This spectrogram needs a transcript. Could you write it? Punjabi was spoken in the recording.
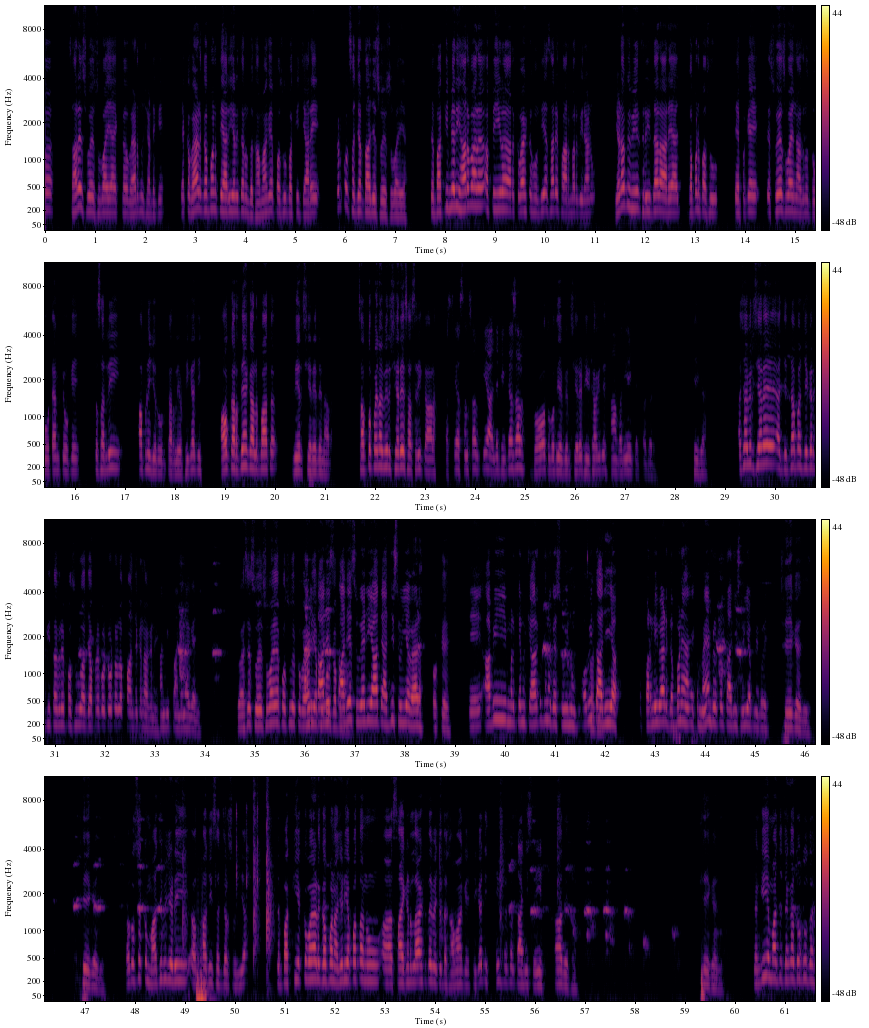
ਸਾਰੇ ਸੋਏ ਸੁਬਾਏ ਆ ਇੱਕ ਵੈੜ ਨੂੰ ਛੱਡ ਕੇ। ਇੱਕ ਵੈੜ ਗੱਭਣ ਤਿਆਰੀ ਵਾਲੀ ਤੁਹਾਨੂੰ ਦਿਖਾਵਾਂਗੇ, ਪਸ਼ੂ ਬਾਕੀ ਚਾਰੇ ਬਿਲਕੁਲ ਸੱਜਰ ਤਾਜੇ ਸੋਏ ਸੁਬਾਏ ਆ। ਤੇ ਬਾਕੀ ਮੇਰੀ ਹਰ ਵਾਰ ਅਪੀਲ ਰਿਕੁਐਸਟ ਹੁੰਦੀ ਆ ਸਾਰੇ ਫਾਰਮਰ ਵੀਰਾਂ ਨੂੰ, ਜਿਹੜਾ ਕੋਈ ਵੀਰ ਖਰੀਦਦਾਰ ਆ ਰਿਹਾ ਗੱਭਣ ਪਸ਼ੂ ਟਿੱਪ ਕੇ ਤੇ ਸੋਏ ਸੁਬਾਏ ਨਾਗ ਨੂੰ ਦੋ ਟਾਈਮ ਚੋ ਕੇ ਤਸੱਲੀ ਆਪਣੀ ਜ਼ਰੂਰ ਕਰ ਲਿਓ, ਠੀਕ ਆ ਜੀ? ਆਓ ਕਰਦੇ ਹਾਂ ਗੱਲਬਾਤ ਵੀਰ ਸ਼ੇਰੇ ਦੇ ਨਾਲ। ਸਭ ਤੋਂ ਪਹਿਲਾਂ ਵੀਰ ਸ਼ੇਰੇ ਸਤਿ ਸ੍ਰੀ ਅਕਾਲ। ਸਤਿ ਸੰਤ ਸਾਹਿਬ ਕੀ ਹਾਲ ਜੀ? ਠੀਕ ਠਾਕ ਸਾਹਿਬ ਬਹੁਤ ਵਧੀਆ ਵੀਰ ਸ਼ੇਰੇ ਠੀਕ ਠਾਕ ਜੀ? ਹਾਂ ਵਧੀਆ ਹੀ ਕਿਰਪਾ ਤੁਹਾਡੀ। ਠੀਕ ਆ। ਅੱਛਾ ਵੀਰ ਸ਼ੇਰੇ ਜਿੱਦਾਂ ਆਪਾਂ ਜ਼ਿਕਰ ਕੀਤਾ ਵੀਰੇ ਪਸ਼ੂ ਅੱਜ ਆਪਣੇ ਕੋਲ ਟੋਟਲ 5 ਕਨਾਗ ਨੇ। ਹਾਂਜੀ ਪੰਜ ਨਗ ਹੈ ਜੀ। ਵੈਸੇ ਸੋਏ ਸੁਬਾਏ ਆ ਪਸ਼ੂ ਇੱਕ ਵੈੜ ਹੀ ਆਪਣੇ ਕੋਲ ਤਾਜ਼ੇ ਸੂਏ ਜੀ ਆ ਤੇ ਅੱਜ ਹੀ ਸੂਈ ਆ ਵੈੜ। ਓਕੇ। ਤੇ ਆ ਵੀ ਮਲਕੇ ਨੂੰ ਚਾਰ ਕੁ ਦਿਨ ਹੋ ਗਏ ਸੂਈ ਨੂੰ ਉਹ ਵੀ। ਤਾਜ਼ੀ ਆ। ਪਰਲੀ ਵੈੜ ਗੱਭਣ ਆ ਇੱਕ ਮੈਂ ਬਿਲਕੁਲ ਤਾਜ਼ੀ ਸੂਈ ਆਪਣੇ ਕੋਲੇ। ਠੀਕ ਹੈ ਜੀ। ਠੀਕ ਹੈ ਜੀ। ਤਾਂ ਦੋਸਤੋ ਇੱਕ ਮੱਝ ਵੀ ਜਿਹੜੀ ਤਾਜੀ ਸੱਜਰ ਸੂਈ ਆ। ਤੇ ਬਾਕੀ ਇੱਕ ਵੈੜ ਗੱਬਣਾ ਜਿਹੜੀ ਆਪਾਂ ਤੁਹਾਨੂੰ ਸੈਕਿੰਡ ਲਾਸਟ ਦੇ ਵਿੱਚ ਦਿਖਾਵਾਂਗੇ ਠੀਕ ਹੈ ਜੀ? ਇਹ ਬਿਲਕੁਲ ਤਾਜ਼ੀ ਸੂਈ ਆ। ਦੇਖੋ। ਠੀਕ ਹੈ ਜੀ। ਚੰਗੀ ਹੈ ਮੱਝ ਚੰਗਾ ਦੁੱਧ ਦੁੱਧ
